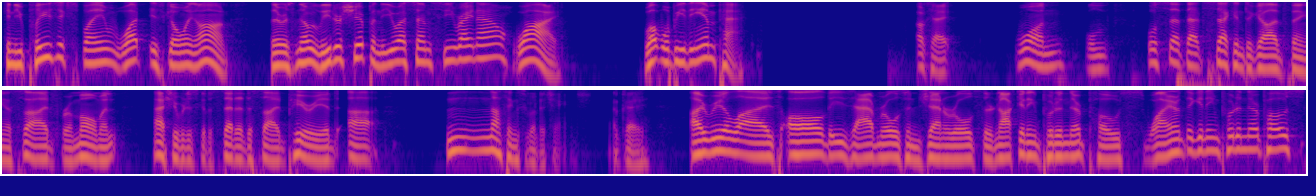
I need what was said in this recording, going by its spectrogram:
Can you please explain what is going on? There is no leadership in the USMC right now. Why? What will be the impact? Okay. One, we'll we'll set that second to God thing aside for a moment actually we're just going to set it aside period. Uh n- nothing's going to change okay? I realize all these admirals and generals they're not getting put in their posts. Why aren't they getting put in their posts?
